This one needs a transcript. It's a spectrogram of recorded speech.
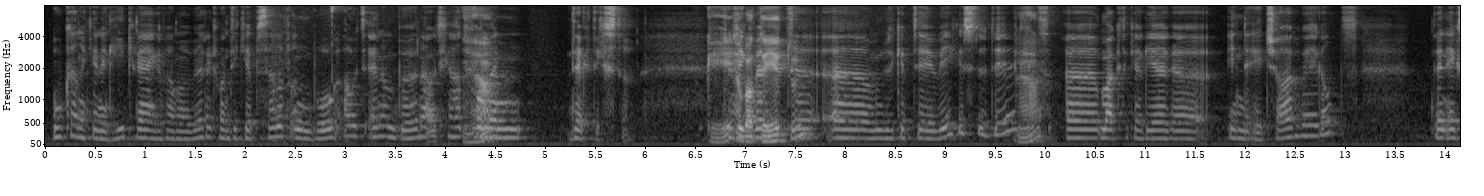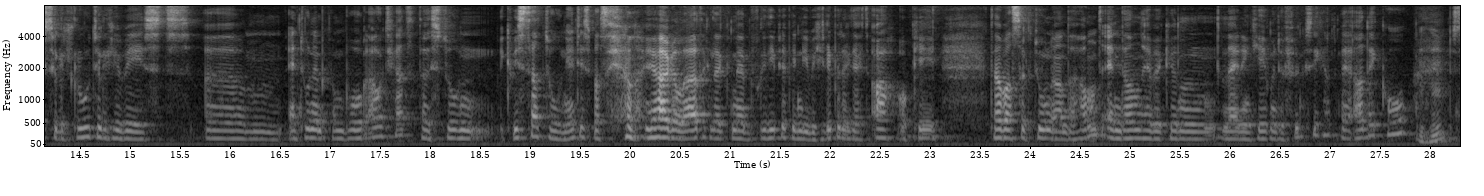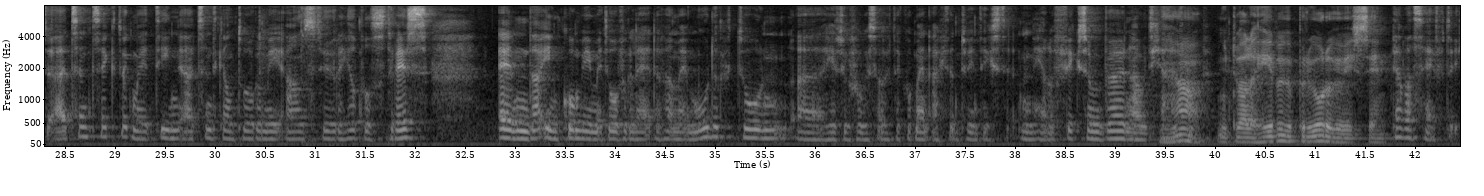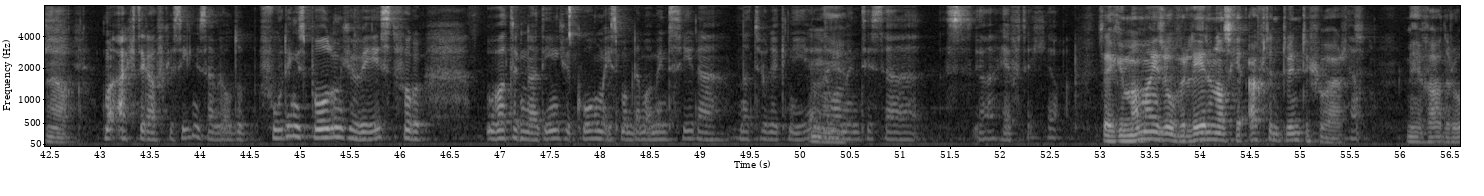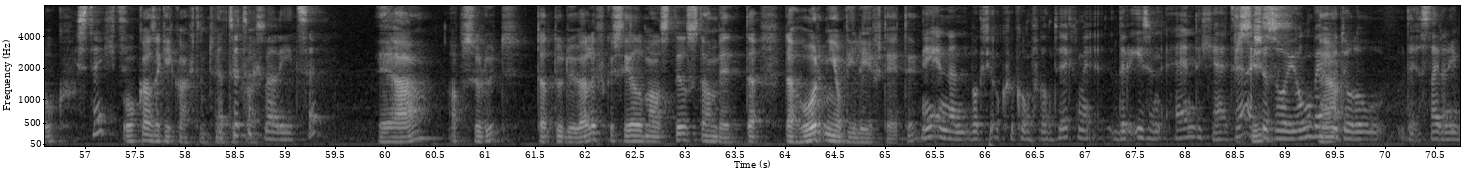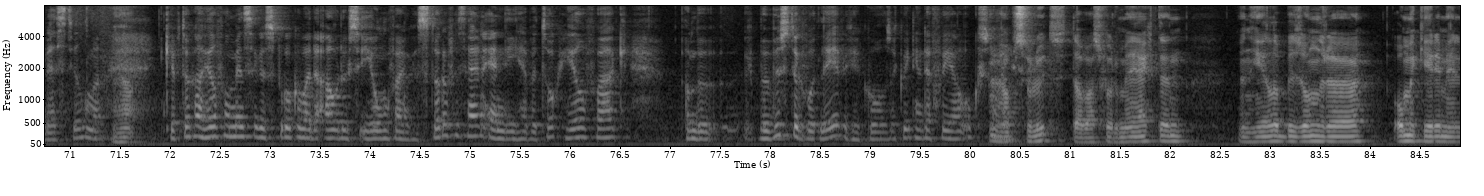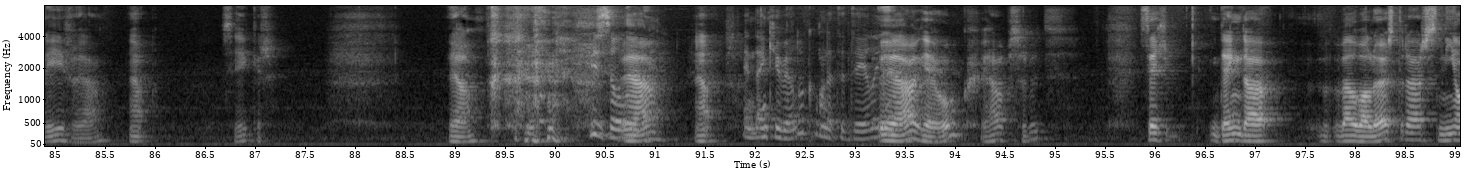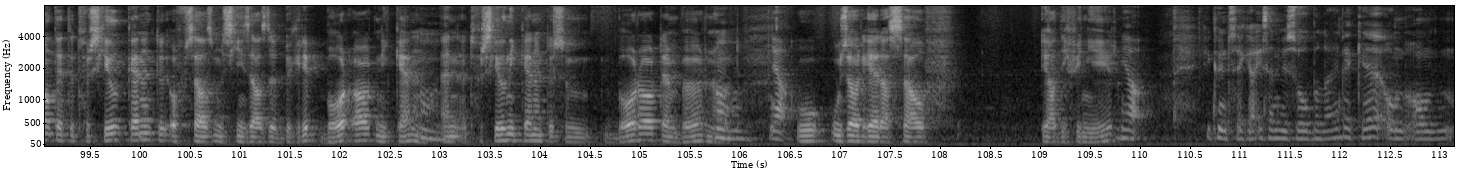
hoe kan ik energie krijgen van mijn werk. Want ik heb zelf een bore-out en een burn-out gehad voor mijn dertigste. Oké, Dus en ik wat deed je toen? eh, ehm, dus ik heb TW gestudeerd, eh, maakte carrière in de HR-wereld. Ben eerst recruiter geweest ehm, en toen heb ik een bore-out gehad. Dat is toen, ik wist dat toen, hè. het is pas jaren later dat ik mij verdiept heb in die begrippen. Dat ik dacht, ah oké, dat was er toen aan de hand. En dan heb ik een leidinggevende functie gehad bij Adeco. Dus de uitzendsector, met tien uitzendkantoren mee aansturen, heel veel stress. En dat in combi met overlijden van mijn moeder toen eh, heeft ervoor gezorgd dat ik op mijn 28ste een hele fixe burn-out gehad Ja, heb. het moet wel een hevige periode geweest zijn. Dat was heftig. Ja. Maar achteraf gezien is dat wel de voedingsbodem geweest voor wat er nadien gekomen is. Maar op dat moment zie je dat natuurlijk niet. Hè. Op dat Nee. moment is dat ja, heftig. Ja. Zeg, je mama is overleden als je 28 was. Ja. Mijn vader ook. Is het echt? Ook als ik dat 28 doet was. toch wel iets, hè? Ja, absoluut. Dat doet u wel even helemaal stilstaan bij. Dat, dat hoort niet op die leeftijd, hè? Nee, en dan word je ook geconfronteerd met, er is een eindigheid. Hè? Als je zo jong bent, Ja. bedoel, daar sta je dan niet bij stil, maar Ja. ik heb toch al heel veel mensen gesproken waar de ouders jong van gestorven zijn en die hebben toch heel vaak een be- bewuster voor het leven gekozen. Ik weet niet of dat voor jou ook zo Ja, is. absoluut. Dat was voor mij echt een, een hele bijzondere ommekeer in mijn leven, ja. Ja, zeker. Ja. Bijzonder. Ja, ja. En dankjewel ook om dat te delen. Ja, jij ook. Ja, absoluut. Zeg, ik denk dat wel wat luisteraars niet altijd het verschil kennen, of zelfs misschien zelfs het begrip bore-out niet kennen. En het verschil niet kennen tussen bore-out en burn-out. Ja. Hoe, hoe zou jij dat zelf ja, definiëren? Ja, je kunt zeggen, is dat nu zo belangrijk hè, om, om,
